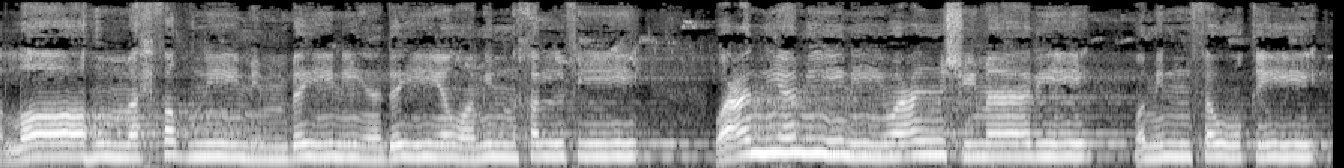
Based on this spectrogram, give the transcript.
اللهم احفظني من بين يدي ومن خلفي وعن يميني وعن شمالي ومن فوقي.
